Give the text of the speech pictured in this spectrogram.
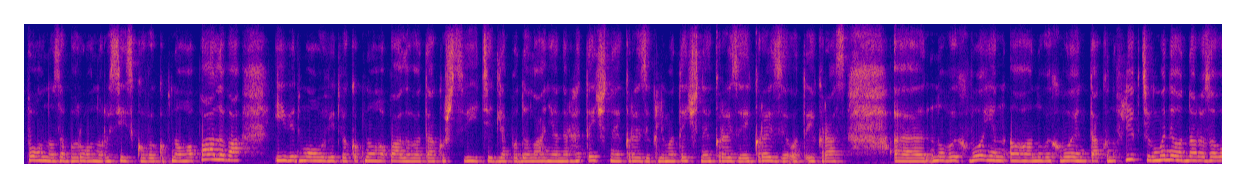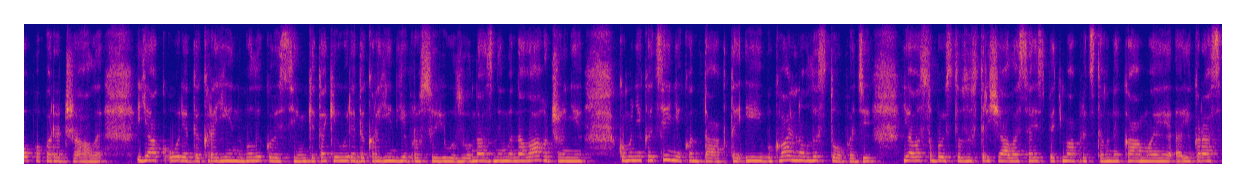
повну заборону російського викопного палива і відмову від викопного палива також в світі для подолання енергетичної кризи, кліматичної кризи і кризи, от якраз е, нових воєн, е, нових воєн та конфліктів. Ми неодноразово попереджали як уряди країн Великої Сімки, так і уряди країн Євросоюзу. У нас з ними налагоджені комунікаційні контакти. І буквально в листопаді я особисто зустрічалася із п'ятьма представниками е, якраз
